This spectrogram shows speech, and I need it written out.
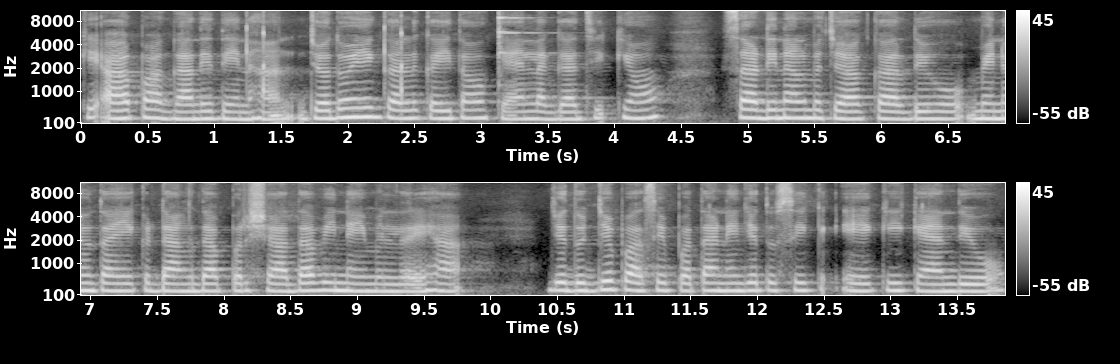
ਕਿ ਆ ਭਾਗਾਂ ਦੇ ਦਿਨ ਹਨ। ਜਦੋਂ ਇਹ ਗੱਲ ਕਹੀ ਤਾਂ ਉਹ ਕਹਿਣ ਲੱਗਾ, ਜੀ ਕਿਉਂ? ਸਾਡੇ ਨਾਲ ਮਜ਼ਾਕ ਕਰਦੇ ਹੋ। ਮੈਨੂੰ ਤਾਂ ਇੱਕ ਡੰਗ ਦਾ ਪ੍ਰਸ਼ਾਦਾ ਵੀ ਨਹੀਂ ਮਿਲ ਰਿਹਾ। ਜੇ ਦੂਜੇ ਪਾਸੇ ਪਤਾ ਨਹੀਂ, ਜੇ ਤੁਸੀਂ ਇਹ ਕੀ ਕਹਿੰਦੇ ਹੋ?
